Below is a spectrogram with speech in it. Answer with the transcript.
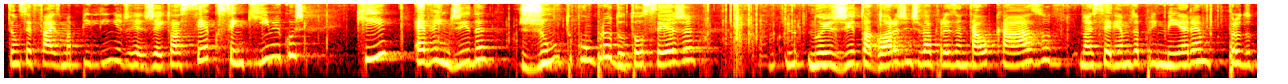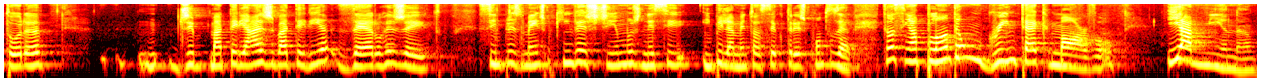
Então, você faz uma pilinha de rejeito a seco, sem químicos, que é vendida junto com o produto, ou seja, no Egito, agora a gente vai apresentar o caso, nós seremos a primeira produtora de materiais de bateria zero rejeito, simplesmente porque investimos nesse empilhamento a seco 3.0. Então, assim, a planta é um green tech marvel. E a mina?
